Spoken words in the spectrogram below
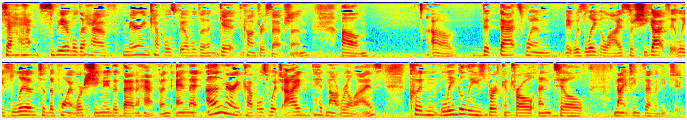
to ha- to be able to have married couples be able to get contraception. Um, uh, that that's when it was legalized. So she got to at least live to the point where she knew that that happened, and that unmarried couples, which I had not realized, couldn't legally use birth control until 1972.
